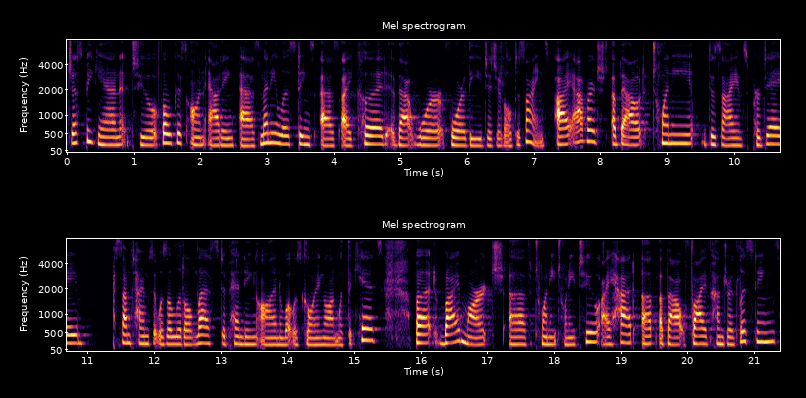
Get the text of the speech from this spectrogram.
just began to focus on adding as many listings as I could that were for the digital designs. I averaged about 20 designs per day Sometimes it was a little less depending on what was going on with the kids. But by March of 2022, I had up about 500 listings.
